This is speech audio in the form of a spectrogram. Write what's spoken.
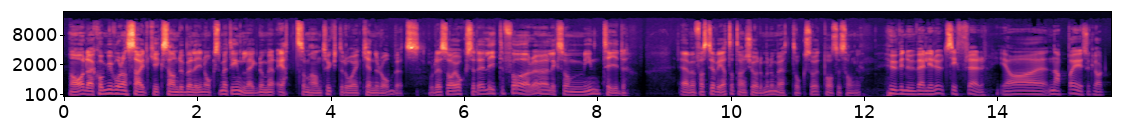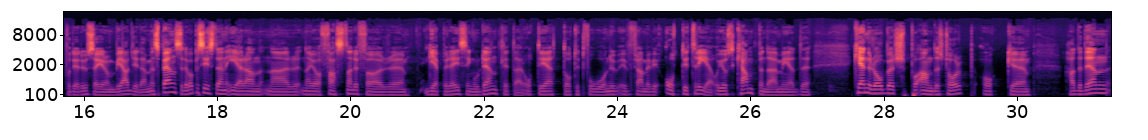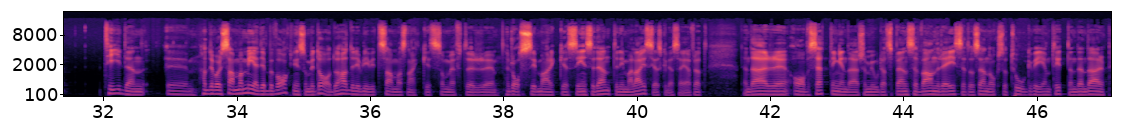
Ja, där kom ju våran sidekick Sandu Berlin också med ett inlägg, nummer ett, som han tyckte då är Kenny Roberts. Och det sa jag också, det är lite före liksom min tid. Även fast jag vet att han körde med nummer ett också ett par säsonger. Hur vi nu väljer ut siffror. Jag nappar ju såklart på det du säger om Biaggi där. Men Spencer, det var precis den eran när, när jag fastnade för eh, GP-racing ordentligt där. 81, 82 och nu är vi framme vid 83. Och just kampen där med eh, Kenny Roberts på Anderstorp och eh, hade den tiden eh, hade det varit samma mediebevakning som idag, då hade det blivit samma snackis som efter eh, Rossi Marquez incidenten i Malaysia skulle jag säga. För att den där eh, avsättningen där som gjorde att Spencer vann racet och sen också tog VM-titeln, den där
